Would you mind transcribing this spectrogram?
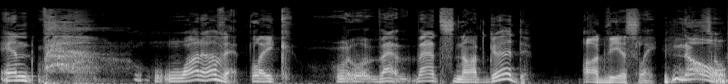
And what of it? Like well, that that's not good. Obviously. No.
